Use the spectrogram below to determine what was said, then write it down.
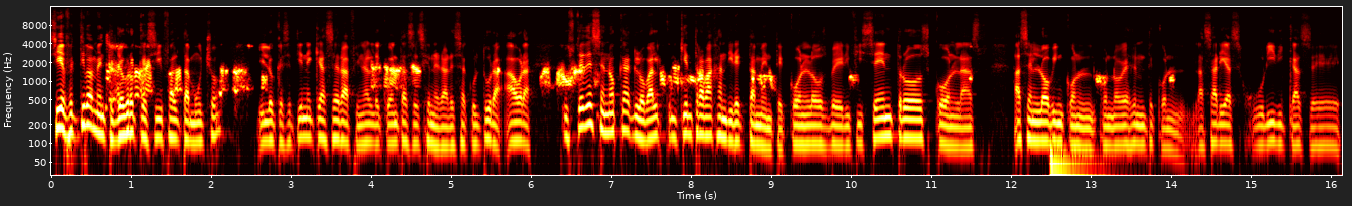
Sí, efectivamente, yo creo que sí falta mucho y lo que se tiene que hacer a final de cuentas es generar esa cultura. Ahora, ustedes en OCA Global, ¿con quién trabajan directamente? ¿Con los verificentros? ¿Con las, hacen lobbying con, con obviamente con las áreas jurídicas? Eh,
